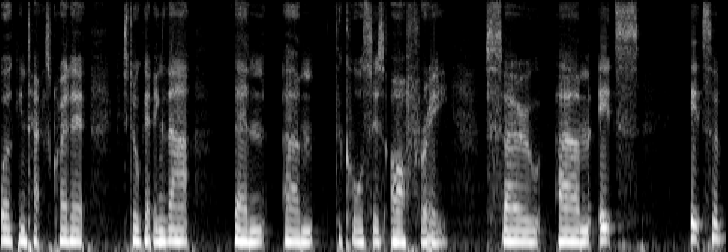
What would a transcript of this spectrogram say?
working tax credit, if you're still getting that, then um, the courses are free. So um, it's it's a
